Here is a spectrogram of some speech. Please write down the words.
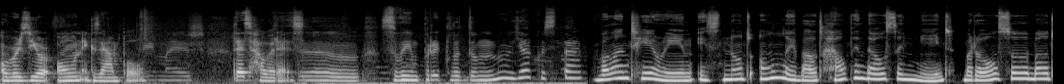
or with your own example. That's how it is. Своїм прикладом, ну якось так. Volunteering is not only about helping those in need, but also about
